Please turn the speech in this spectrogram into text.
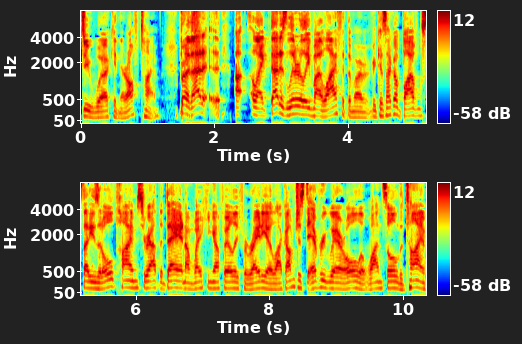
do work in their off time. Bro, that, uh, like, that is literally my life at the moment because I got Bible studies at all times throughout the day and I'm waking up early for radio. Like, I'm just everywhere all at once all the time.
